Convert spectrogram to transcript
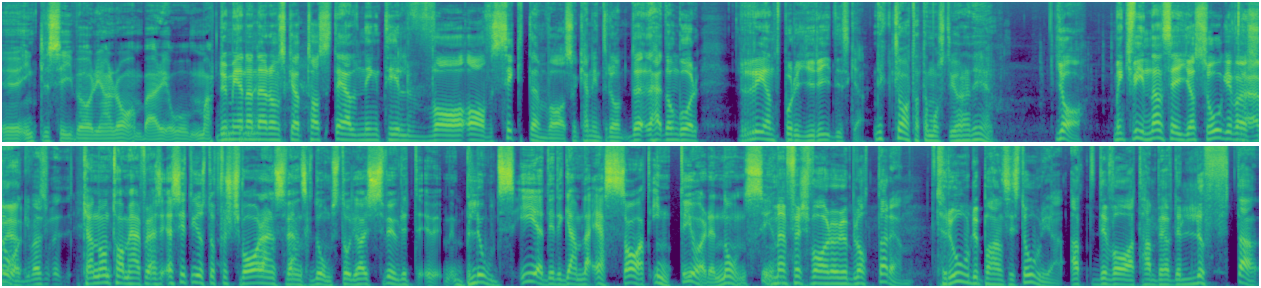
eh, inklusive Örjan Ramberg och Martin Du menar när de ska ta ställning till vad avsikten var så kan inte de... De, de går rent på det juridiska. Det är klart att de måste göra det. Ja, men kvinnan säger jag såg ju vad jag såg. Vad- Kan någon ta mig härifrån? Jag sitter just och försvarar en svensk domstol. Jag har ju svurit eh, blodsed i det gamla SA att inte göra det någonsin. Men försvarar du blottaren? Tror du på hans historia? Att det var att han behövde lufta?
